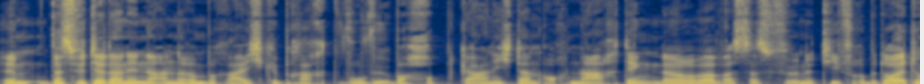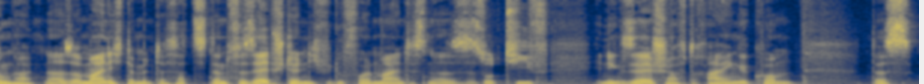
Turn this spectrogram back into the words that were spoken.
Ähm, das wird ja dann in einen anderen Bereich gebracht, wo wir überhaupt gar nicht dann auch nachdenken darüber, was das für eine tiefere Bedeutung hat. Ne? Also meine ich damit, das hat sich dann verselbstständigt, wie du vorhin meintest. Ne? Das ist so tief in die Gesellschaft reingekommen, dass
